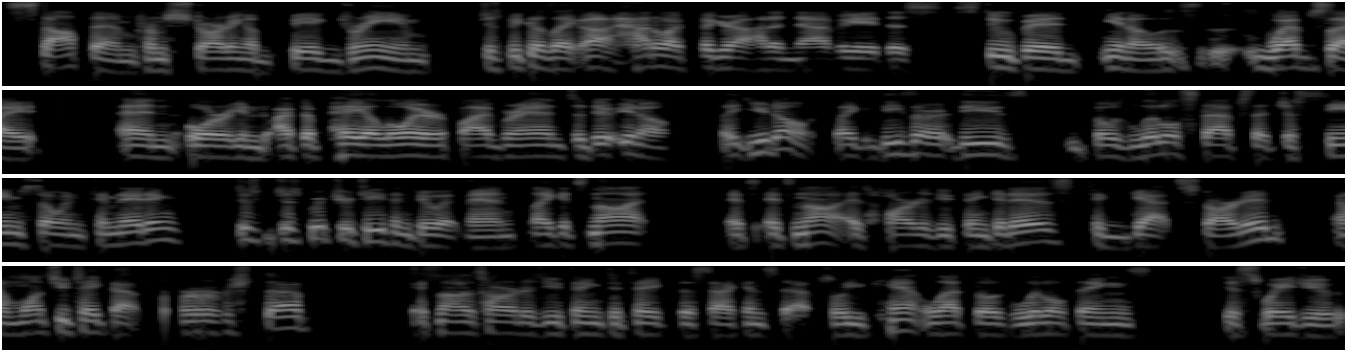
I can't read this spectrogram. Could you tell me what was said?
stop them from starting a big dream just because like oh, how do i figure out how to navigate this stupid you know website and or you know i have to pay a lawyer five grand to do you know Like you don't. Like these are these those little steps that just seem so intimidating. Just just grit your teeth and do it, man. Like it's not it's it's not as hard as you think it is to get started. And once you take that first step, it's not as hard as you think to take the second step. So you can't let those little things dissuade you.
